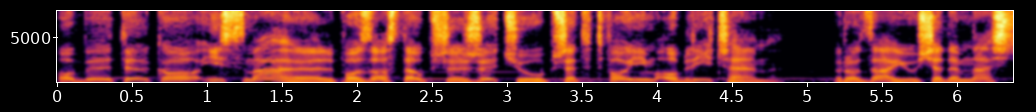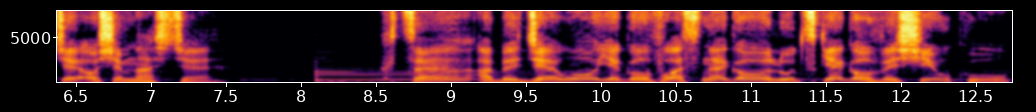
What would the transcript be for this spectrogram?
Oby tylko Ismael pozostał przy życiu przed Twoim obliczem. Rodzaju 17-18. Chcę, aby dzieło jego własnego ludzkiego wysiłku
